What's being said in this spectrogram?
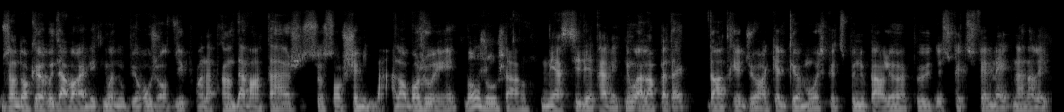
Nous sommes donc heureux de l'avoir avec nous à nos bureaux aujourd'hui pour en apprendre davantage sur son cheminement. Alors, bonjour Eric. Bonjour Charles. Merci d'être avec nous. Alors, peut-être d'entrée de jeu, en quelques mots, est-ce que tu peux nous parler un peu de ce que tu fais maintenant dans la vie?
